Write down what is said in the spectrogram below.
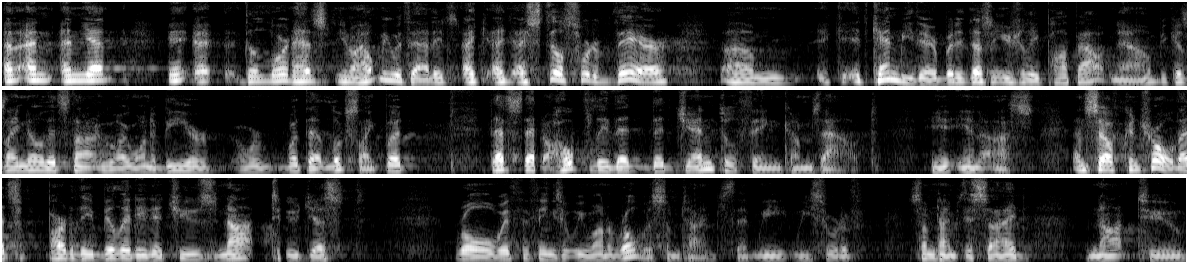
and, and and yet. It, uh, the Lord has, you know, helped me with that. It's, I, I, I still sort of there, um, it, it, can be there, but it doesn't usually pop out now because I know that's not who I want to be or, or what that looks like. But that's that, hopefully, that, that gentle thing comes out in, in us. And self control, that's part of the ability to choose not to just roll with the things that we want to roll with sometimes, that we, we sort of sometimes decide not to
